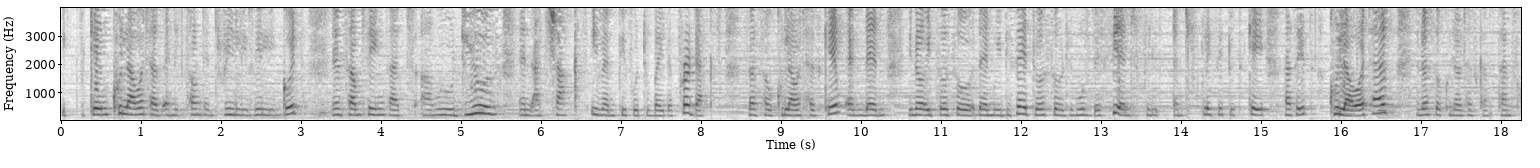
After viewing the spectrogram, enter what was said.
it became koola waters and it sounded really really good. And something that uh, we would use and attract even people to buy the product. So that's how koola waters came. And then you know it's also then we decided to also remove the c and, fill, and replace it with k. That's it. Koola waters. And also koola waters can stand for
